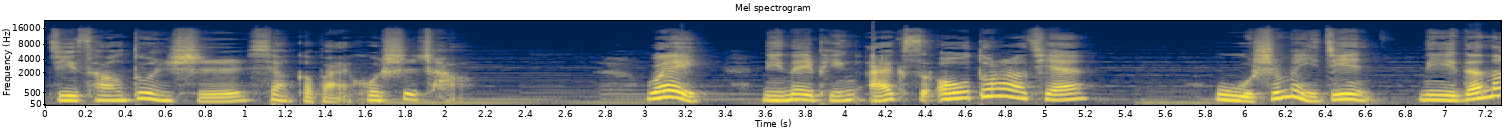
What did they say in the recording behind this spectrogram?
机舱顿时像个百货市场。喂，你那瓶 XO 多少钱？五十美金。你的呢？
